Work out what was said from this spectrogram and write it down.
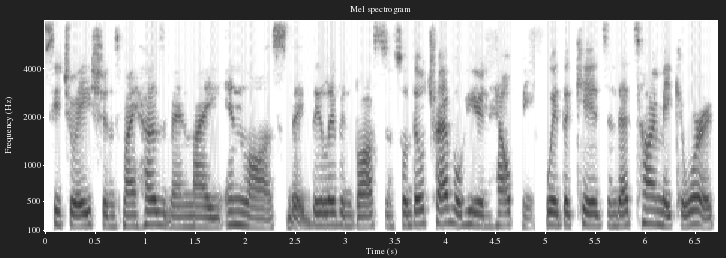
situations. My husband, my in laws, they, they live in Boston. So they'll travel here and help me with the kids. And that's how I make it work.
